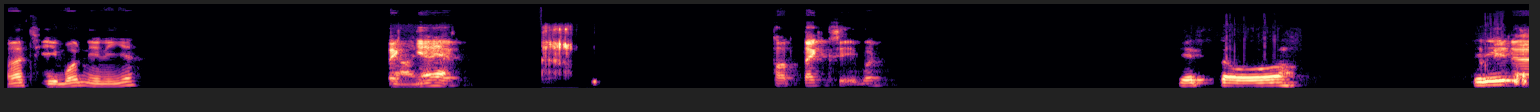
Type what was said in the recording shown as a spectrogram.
banget si Bon ininya. Nanya ya. Hot tag sih Bon. gitu. Jadi Beda.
